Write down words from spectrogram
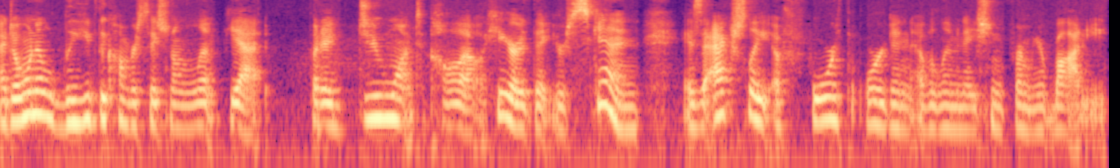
I don't want to leave the conversation on lymph yet but i do want to call out here that your skin is actually a fourth organ of elimination from your body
